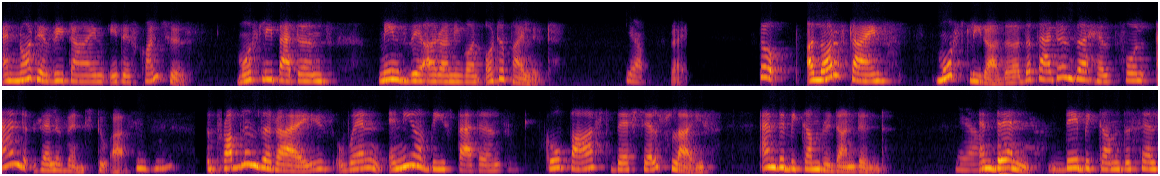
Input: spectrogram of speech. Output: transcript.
and not every time it is conscious. Mostly patterns means they are running on autopilot. Yeah. Right. So a lot of times, mostly rather, the patterns are helpful and relevant to us. Mm-hmm. The problems arise when any of these patterns go past their shelf life and they become redundant. Yeah. And then they become the self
